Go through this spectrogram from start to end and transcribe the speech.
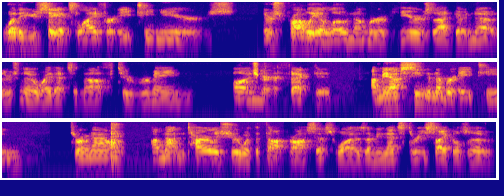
whether you say it's life or 18 years, there's probably a low number of years that I'd go, no, there's no way that's enough to remain unaffected. Sure. I mean, I've seen the number 18 thrown out. I'm not entirely sure what the thought process was. I mean, that's three cycles of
